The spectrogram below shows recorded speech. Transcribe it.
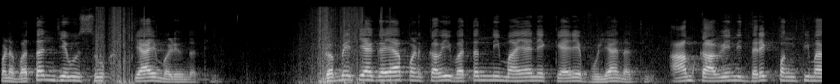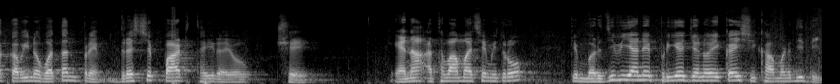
પણ વતન જેવું સુખ ક્યાંય મળ્યું નથી. ગમે ત્યાં ગયા પણ કવિ વતનની માયાને ક્યારેય ભૂલ્યા નથી. આમ કાવ્યની દરેક પંક્તિમાં કવિનો વતન પ્રેમ, દ્રશ્ય પાઠ થઈ રહ્યો છે. એના અથવામાં છે મિત્રો, કે મરજીવિયાને પ્રિયજનોએ કઈ શિખામણ દીધી?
